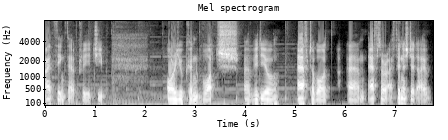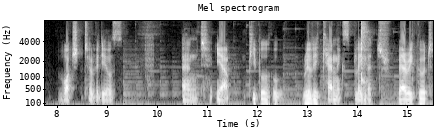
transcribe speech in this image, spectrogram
I think they're pretty cheap, or you can watch a video afterward. Um, after I finished it, I watched videos, and yeah, people who really can explain that very good.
